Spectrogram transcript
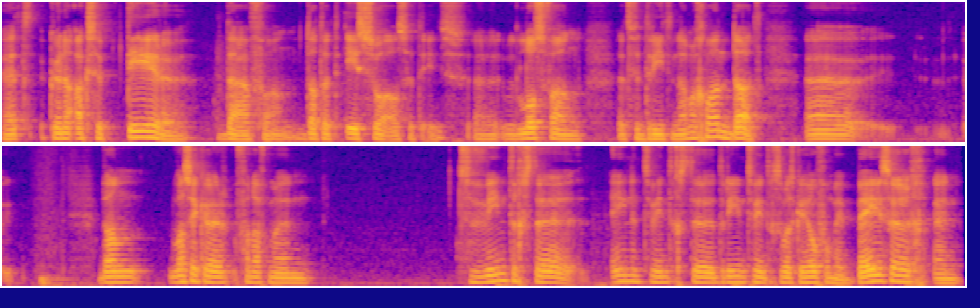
het kunnen accepteren daarvan dat het is zoals het is. Eh, los van het verdriet en dat, maar gewoon dat. Eh, dan was ik er vanaf mijn twintigste, 21ste, 23ste was ik er heel veel mee bezig. En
